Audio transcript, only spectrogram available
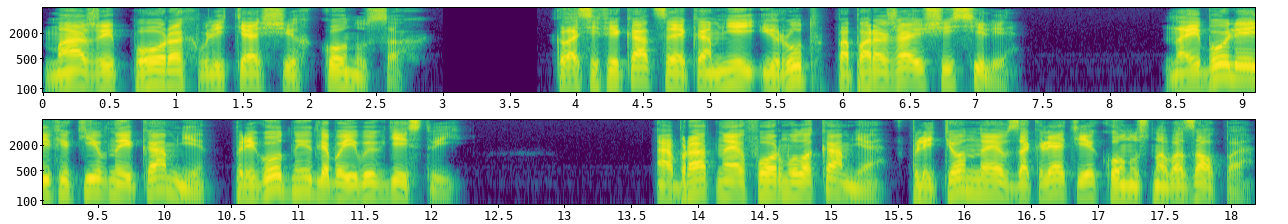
Мажи порох в летящих конусах. Классификация камней и руд по поражающей силе. Наиболее эффективные камни, пригодные для боевых действий. Обратная формула камня, вплетенная в заклятие конусного залпа.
